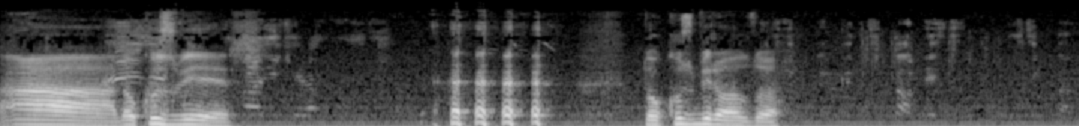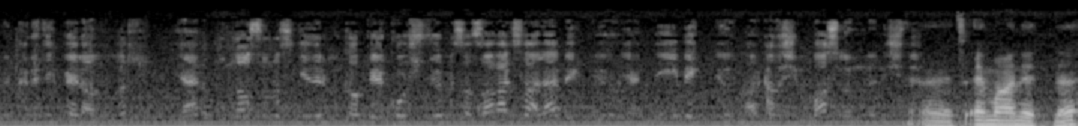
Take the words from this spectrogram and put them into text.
Aa 9-1. Hadi Kerem. 9-1 oldu. Evet emanetle.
